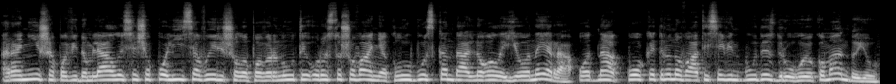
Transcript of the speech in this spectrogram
Раніше повідомлялося, що Полісся вирішило повернути у розташування клубу скандального легіонера, однак поки тренуватися він буде з другою командою.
